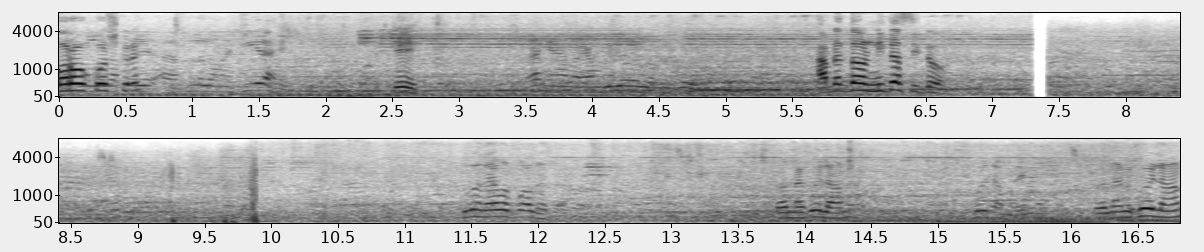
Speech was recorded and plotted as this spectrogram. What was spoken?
বড় কোষ করে। আপনার কি? তো নিতাছি তো। তোমার আবার কইলাম আমি কইলাম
